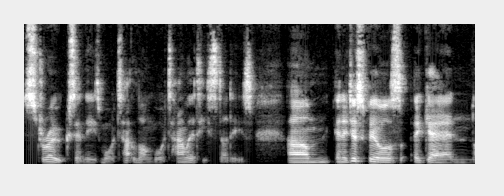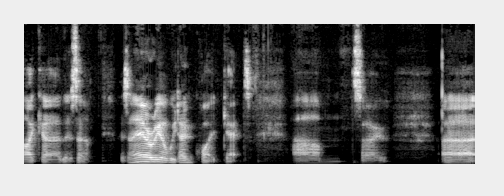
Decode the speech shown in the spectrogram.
strokes in these morta- long mortality studies um, and it just feels again like uh, there's a there's an area we don't quite get. Um, so uh,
